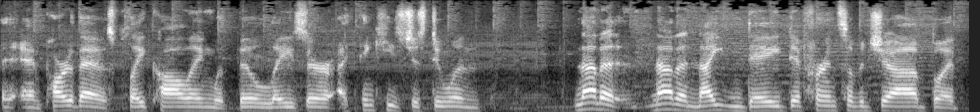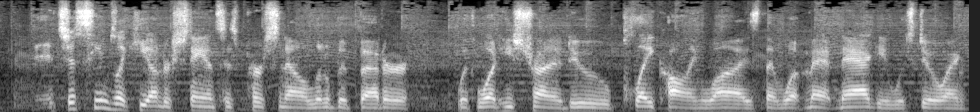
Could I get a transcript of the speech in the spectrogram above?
And part of that is play calling with Bill Lazor. I think he's just doing not a not a night and day difference of a job, but it just seems like he understands his personnel a little bit better with what he's trying to do play calling wise than what Matt Nagy was doing.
